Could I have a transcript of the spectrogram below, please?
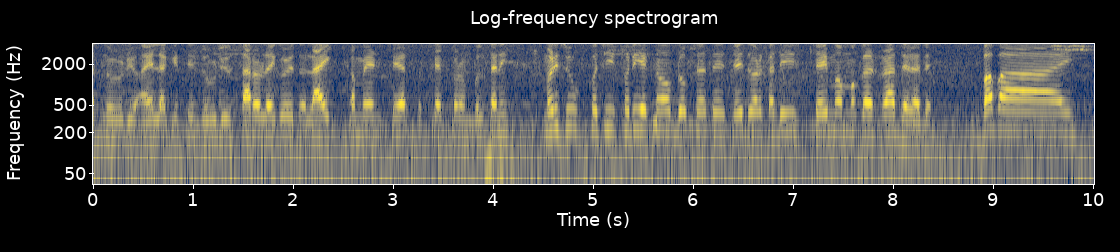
આજનો વીડિયો અહીં લાગી હતી. જો વીડિયો સારો લાગ્યો હોય તો લાઈક કમેન્ટ શેર સબસ્ક્રાઈબ કરવાનું ભૂલતા નહીં. મળીશું પછી ફરી એક નવા બ્લોગ સાથે. જય દ્વારકાધીશ જય મા મગર. રાધે રાધે. બાય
